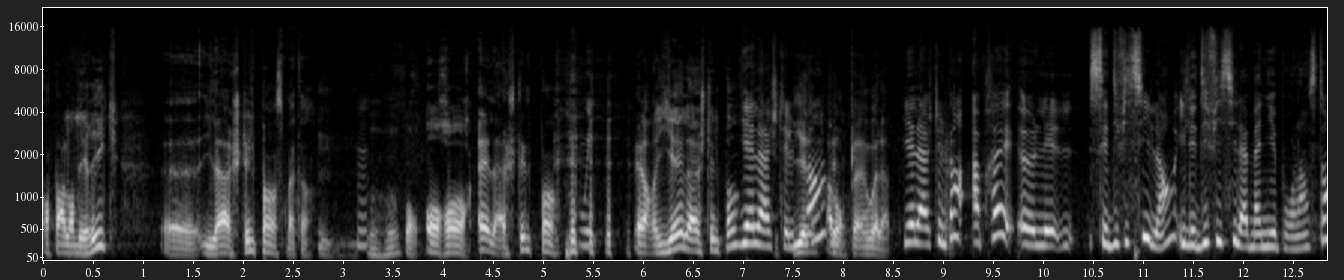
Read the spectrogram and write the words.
en parlant d'Éric, euh, il a acheté le pain ce matin. Bon, Aurore, elle a acheté le pain. Oui. Alors, Yel a acheté le pain? Yel a acheté le Yel- pain. Ah bon, ben, voilà. Yel a acheté le pain. Après, euh, les- c'est difficile. hein. Il est difficile à manier pour l'instant,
